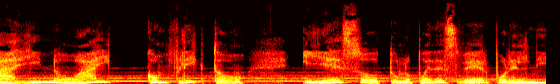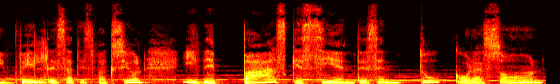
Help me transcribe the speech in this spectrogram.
ahí no hay conflicto y eso tú lo puedes ver por el nivel de satisfacción y de paz que sientes en tu corazón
